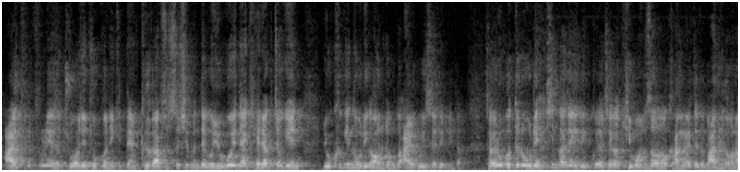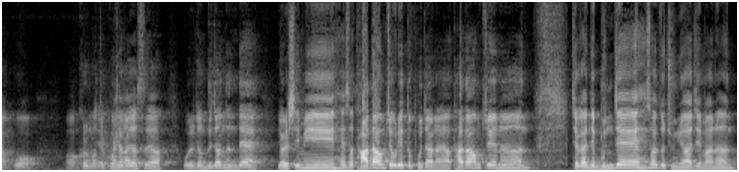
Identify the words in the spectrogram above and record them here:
IEEE에서 주어진 조건이 있기 때문에 그 값을 쓰시면 되고 요거에 대한 계략적인 요 크기는 우리가 어느 정도 알고 있어야 됩니다. 자 이런 것들은 우리 핵심 과제에도 있고요. 제가 기본서 강의할 때도 많이 넣어놨고 어, 그런 것들 예, 고생하셨어요. 오늘 좀 늦었는데 열심히 해서 다 다음 주에 우리 또 보잖아요. 다 다음 주에는 제가 이제 문제 해설도 중요하지만은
